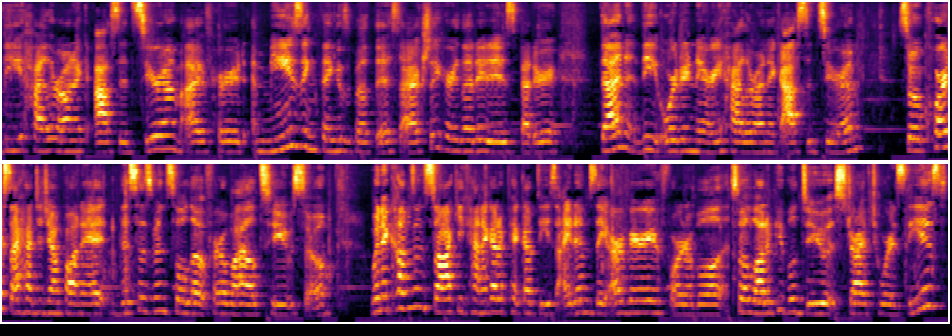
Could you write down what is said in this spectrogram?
the hyaluronic acid serum. I've heard amazing things about this. I actually heard that it is better than the ordinary hyaluronic acid serum. So of course I had to jump on it. This has been sold out for a while too, so when it comes in stock, you kind of got to pick up these items. They are very affordable, so a lot of people do strive towards these.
